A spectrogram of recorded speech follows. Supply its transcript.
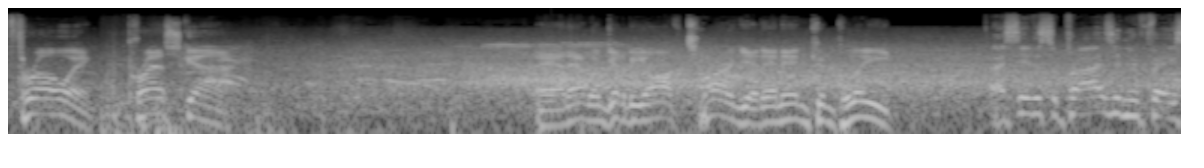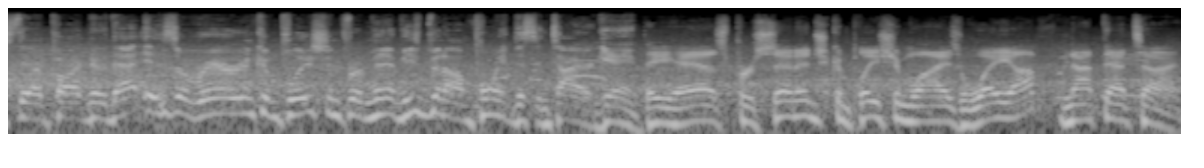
Throwing, Prescott. And that one going to be off target and incomplete. I see the surprise in your face there, partner. That is a rare incompletion from him. He's been on point this entire game. He has percentage completion-wise way up. Not that time.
